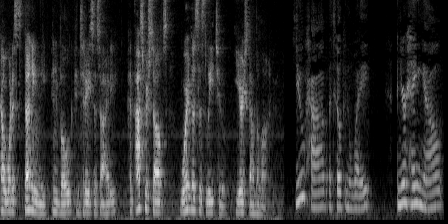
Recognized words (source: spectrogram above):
at what is stunningly in vogue in today's society and ask yourselves where does this lead to years down the line? You have a token white and you're hanging out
